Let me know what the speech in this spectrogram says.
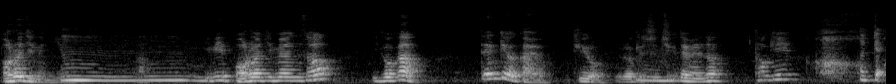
벌어지는 이유. 음. 입이 벌어지면서 이거가 땡겨가요. 뒤로 이렇게 음. 수축이 되면서 턱이 이렇게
